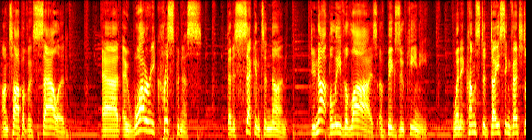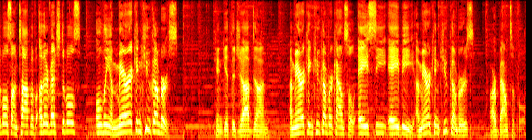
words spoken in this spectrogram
on top of a salad add a watery crispness that is second to none. Do not believe the lies of Big Zucchini. When it comes to dicing vegetables on top of other vegetables, only American cucumbers can get the job done. American Cucumber Council, ACAB. American cucumbers are bountiful.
